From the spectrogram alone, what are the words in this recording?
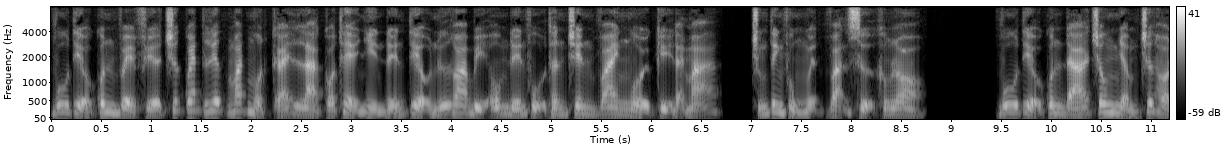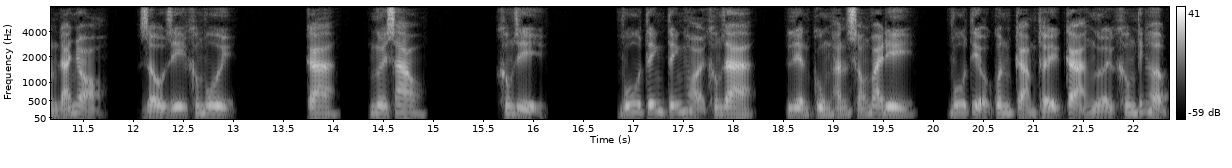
Vu tiểu quân về phía trước quét liếc mắt một cái là có thể nhìn đến tiểu nữ hoa bị ôm đến phụ thân trên vai ngồi kỵ đại mã, chúng tinh phủng nguyệt vạn sự không lo. Vu tiểu quân đá trông nhầm trước hòn đá nhỏ, dầu di không vui. Ca, ngươi sao? Không gì. Vu tĩnh tĩnh hỏi không ra, liền cùng hắn sóng vai đi, Vu tiểu quân cảm thấy cả người không thích hợp,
